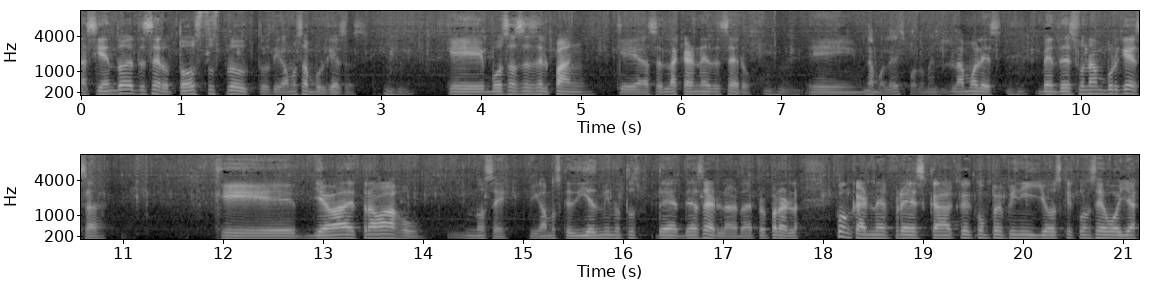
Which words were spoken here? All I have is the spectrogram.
haciendo desde cero todos tus productos, digamos hamburguesas, que vos haces el pan, que haces la carne de cero, eh, La molés, por lo menos. la moles, vendes una hamburguesa que lleva de trabajo, no sé, digamos que 10 minutos de, de hacerla, ¿verdad? De prepararla, con carne fresca, que con pepinillos, que con cebolla,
